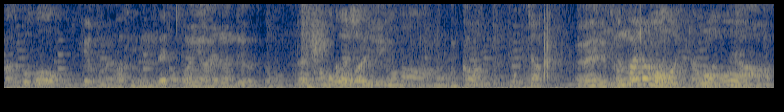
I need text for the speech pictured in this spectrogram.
가서 먹어. 어떻게 보면. 맛있는데? 어머니가 해줬는데요. 이거. 그래 다 먹어야지 준원아. 그러니까 먹자. 왜? 그럼 뺏어 먹어. 그거 먹어.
